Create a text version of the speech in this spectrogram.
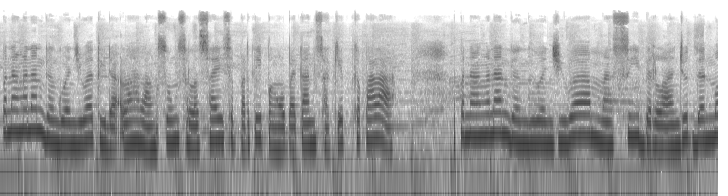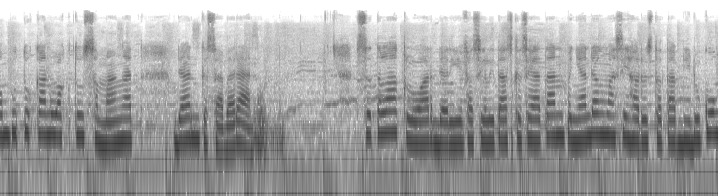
penanganan gangguan jiwa tidaklah langsung selesai seperti pengobatan sakit kepala. Penanganan gangguan jiwa masih berlanjut dan membutuhkan waktu semangat dan kesabaran. Setelah keluar dari fasilitas kesehatan, penyandang masih harus tetap didukung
